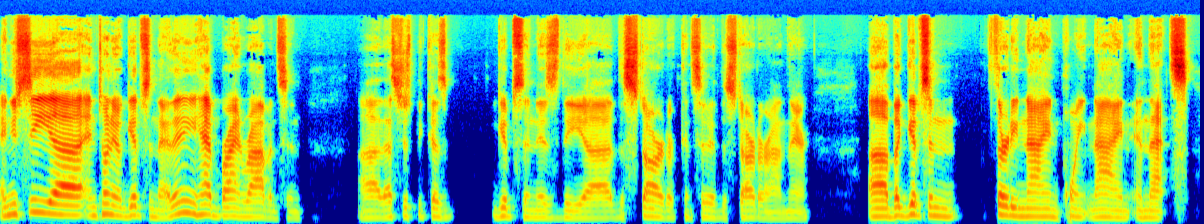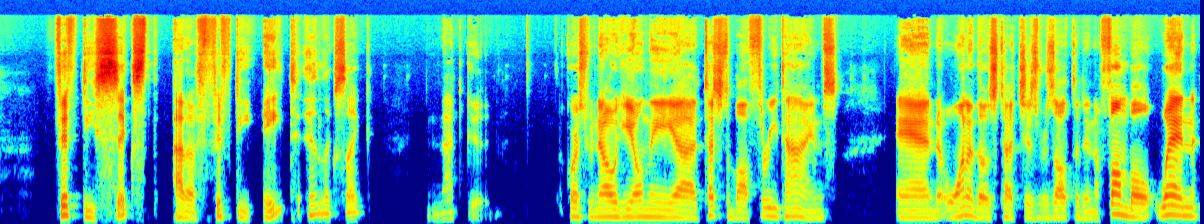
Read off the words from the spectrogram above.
And you see uh, Antonio Gibson there. Then you have Brian Robinson, Uh, that's just because Gibson is the uh, the starter, considered the starter on there. Uh, but Gibson 39.9, and that's 56th out of 58, it looks like. Not good. Of course, we know he only uh, touched the ball three times, and one of those touches resulted in a fumble when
